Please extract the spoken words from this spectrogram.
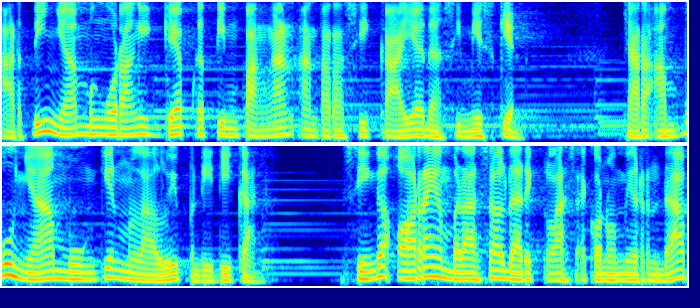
Artinya mengurangi gap ketimpangan antara si kaya dan si miskin. Cara ampuhnya mungkin melalui pendidikan. Sehingga orang yang berasal dari kelas ekonomi rendah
